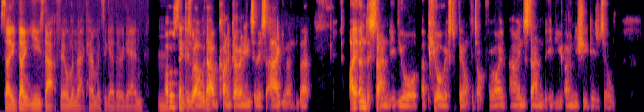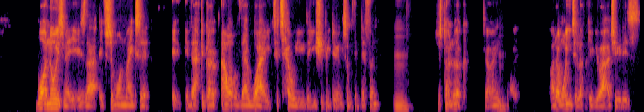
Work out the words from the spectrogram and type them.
So don't use that film and that camera together again. Mm. I always think as well, without kind of going into this argument, but I understand if you're a purist film photographer, right? I understand if you only shoot digital. What annoys me is that if someone makes it, if if they have to go out of their way to tell you that you should be doing something different, Mm, just don't look. Do you know what I mean? Mm. Like, I don't want you to look if your attitude is,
